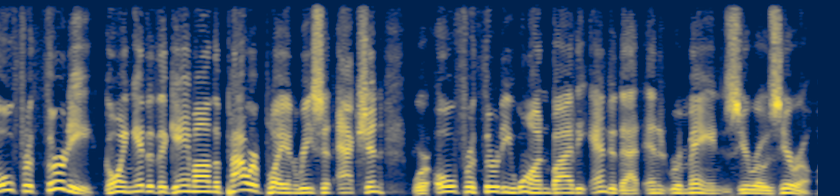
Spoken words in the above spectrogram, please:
0 for 30 going into the game on the power play in recent action. Were 0 for 31 by the end of that, and it remained 0 0.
